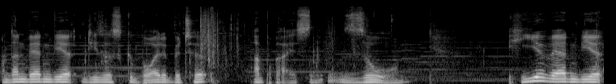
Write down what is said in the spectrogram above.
Und dann werden wir dieses Gebäude bitte abreißen. So. Hier werden wir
